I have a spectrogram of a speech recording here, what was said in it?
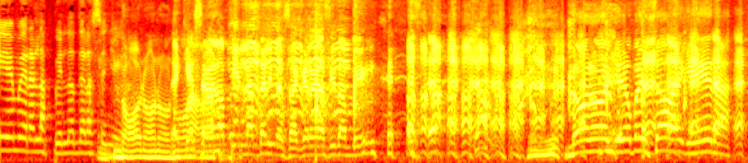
M&M eran las piernas de la señora. No, no, no. Es no, que se ve ah, las piernas de él y pensaba que eran así también. No, no, es que yo pensaba que era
